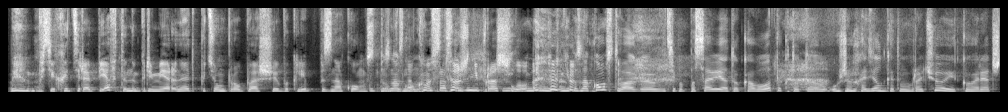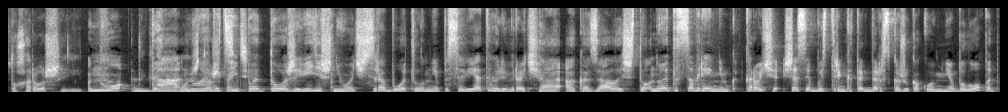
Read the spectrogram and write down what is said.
психотерапевта, например, ну, это путем проб и ошибок, либо по знакомству. По, знаком... по знакомству тоже не прошло. Не, не по знакомству, а типа по совету кого-то, кто-то уже ходил к этому врачу и говорят, что хороший. Ну, да, но это пойти. типа тоже, видишь, не очень сработало. Мне посоветовали врача, а оказалось, что... Ну, это со временем... Короче, сейчас я быстренько тогда расскажу, какой у меня был опыт.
